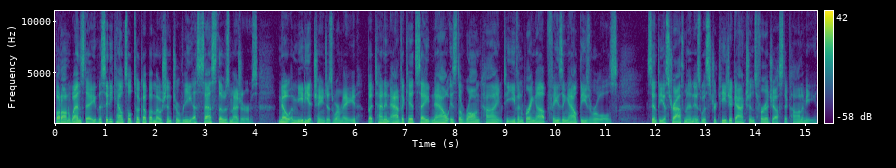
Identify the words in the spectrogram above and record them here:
But on Wednesday, the City Council took up a motion to reassess those measures. No immediate changes were made, but tenant advocates say now is the wrong time to even bring up phasing out these rules. Cynthia Strathman is with Strategic Actions for a Just Economy.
